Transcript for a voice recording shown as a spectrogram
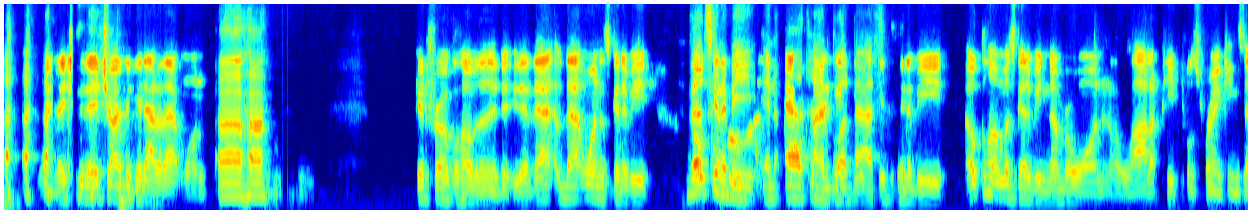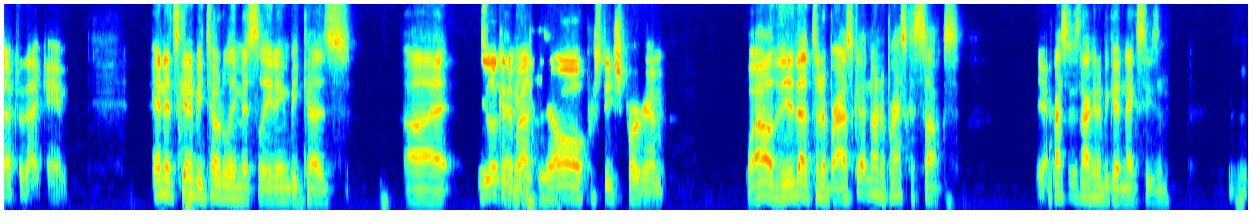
Yeah, they they tried to get out of that one. uh huh. Good for Oklahoma. that. That that one is going to be That's going to be an all-time bloodbath. It's going to be Oklahoma is going to be number one in a lot of people's rankings after that game. and it's going to be totally misleading because Uh, you look at I mean- Nebraska, and say, oh, prestigious program. wow, they did that to Nebraska. No, Nebraska sucks. Yeah. Nebraska's not going to be good next season. Mhm.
